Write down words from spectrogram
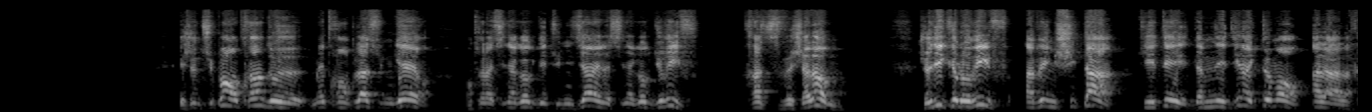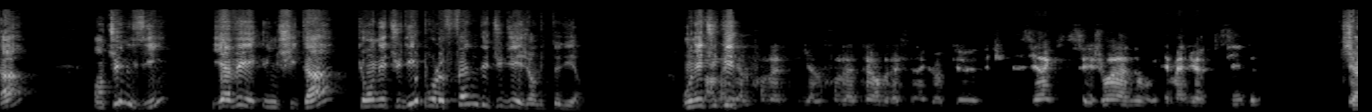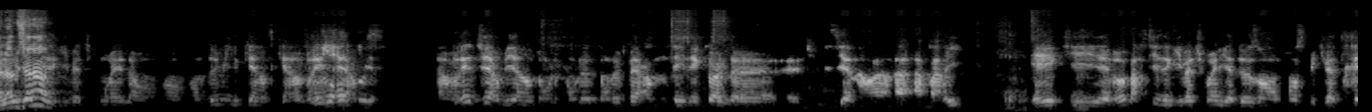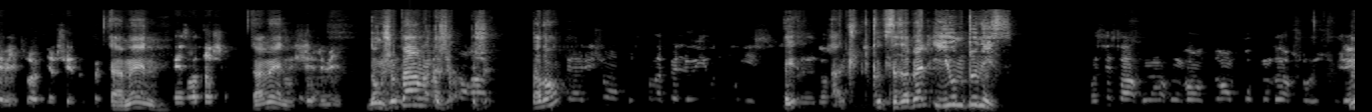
Et je ne suis pas en train de mettre en place une guerre entre la synagogue des Tunisiens et la synagogue du Rif. Chas shalom. Je dis que le Rif avait une chita qui était d'amener directement à la halakha. En Tunisie, il y avait une chita qu'on étudie pour le fun d'étudier, j'ai envie de te dire. On étudie il y a le fondateur de la synagogue euh, des Tunisiens qui s'est joint à nous, Emmanuel Psid. Shalom, shalom. Qui va être en, en, 2015, qui est un vrai gerbien, un vrai gerbien dont le, dont, le, dont le, père a monté une école euh, euh, tunisienne à, à, Paris. Et qui est reparti de Givat il y a deux ans en France, mais qui va très vite revenir chez nous. Amen. Amen. Chez lui. Donc je parle. je- je- pardon? qu'on appelle le Ioun Tunis. Et- Ça s'appelle Iyun Tunis. Ouais, c'est ça, on, on va entrer en profondeur sur le sujet.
